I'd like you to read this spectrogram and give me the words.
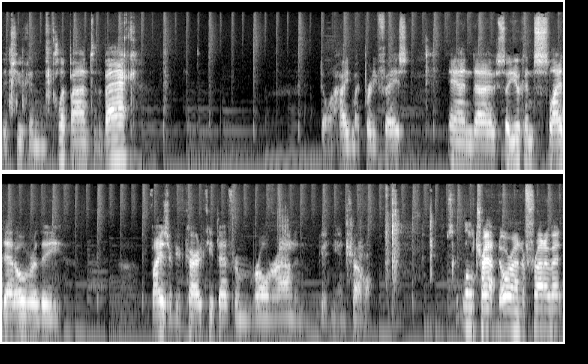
that you can clip on to the back. Don't want to hide my pretty face. And uh, so you can slide that over the uh, visor of your car to keep that from rolling around and getting you in trouble little trap door on the front of it.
